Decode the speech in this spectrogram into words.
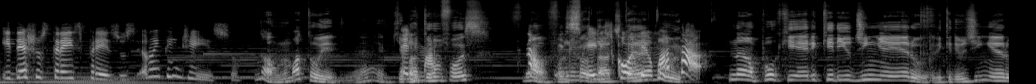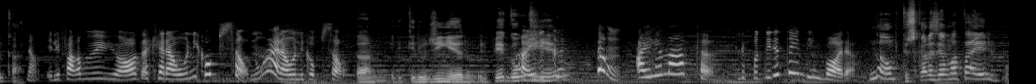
e deixa os três presos. Eu não entendi isso. Não, não matou ele, né? Que Ele matou matou. fosse. Não, foi ele, soldado ele escolheu matar. Não, porque ele queria o dinheiro. Ele queria o dinheiro, cara. Não, ele fala pro Baby Yoda que era a única opção. Não era a única opção. Tá, ele queria o dinheiro. Ele pegou Aí o ele dinheiro. Não, aí ele mata. Ele poderia ter ido embora. Não, porque os caras iam matar ele, pô.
